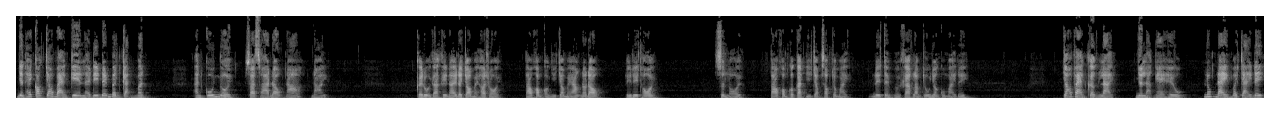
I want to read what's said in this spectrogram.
Nhìn thấy con chó vàng kia lại đi đến bên cạnh mình. Anh cúi người, xoa xoa đầu nó, nói. Cái đùi gà khi nãy đã cho mày hết rồi. Tao không còn gì cho mày ăn nữa đâu. Đi đi thôi. Xin lỗi. Tao không có cách gì chăm sóc cho mày đi tìm người khác làm chủ nhân của mày đi. Chó vàng khựng lại, như là nghe hiểu, lúc này mới chạy đi.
